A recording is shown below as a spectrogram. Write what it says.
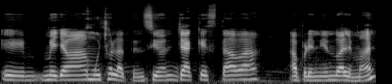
eh, me llamaba mucho la atención, ya que estaba aprendiendo alemán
